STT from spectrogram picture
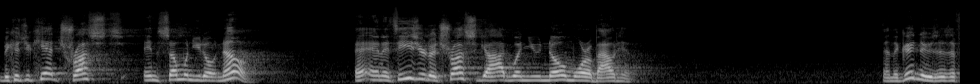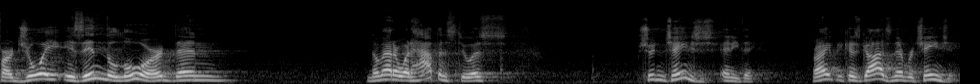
Because you can't trust in someone you don't know. And, and it's easier to trust God when you know more about Him. And the good news is, if our joy is in the Lord, then no matter what happens to us, shouldn't change anything, right? Because God's never changing.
